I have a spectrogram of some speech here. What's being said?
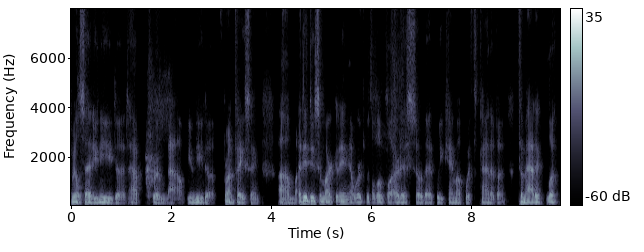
Jamil said, you need a tap room now. You need a front facing. Um, I did do some marketing. I worked with a local artist so that we came up with kind of a thematic look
